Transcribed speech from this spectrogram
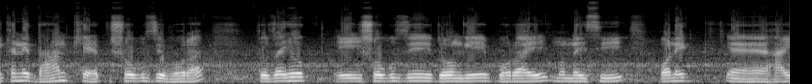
এখানে ধান ক্ষেত সবুজে ভরা। তো যাই হোক, এই সবুজে রঙে ভরাই মনে হয়েছি অনেক হাই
